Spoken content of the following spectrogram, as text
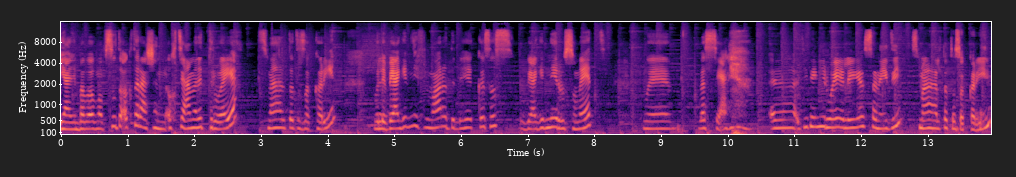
يعني ببقى مبسوطة أكتر عشان أختي عملت رواية اسمها هل تتذكرين؟ واللي بيعجبني في المعرض اللي هي القصص وبيعجبني الرسومات وبس يعني. آه، دي تاني رواية ليا السنة دي اسمها هل تتذكرين؟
